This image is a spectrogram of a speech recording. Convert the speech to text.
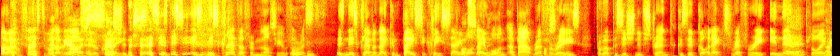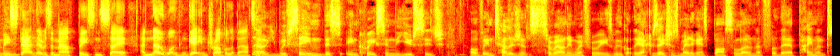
All right. Well, first of all, let me ask you a question. This is, this, isn't this clever from Nottingham Forest? Isn't this clever? They can basically say what they want about referees from a position of strength because they've got an ex-referee in their Yeah, employ who I can stand there as a mouthpiece and say it, and no one can get in trouble about No, it. we've seen this increase in the usage of intelligence surrounding referees. We've got the accusations made against Barcelona for their payment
